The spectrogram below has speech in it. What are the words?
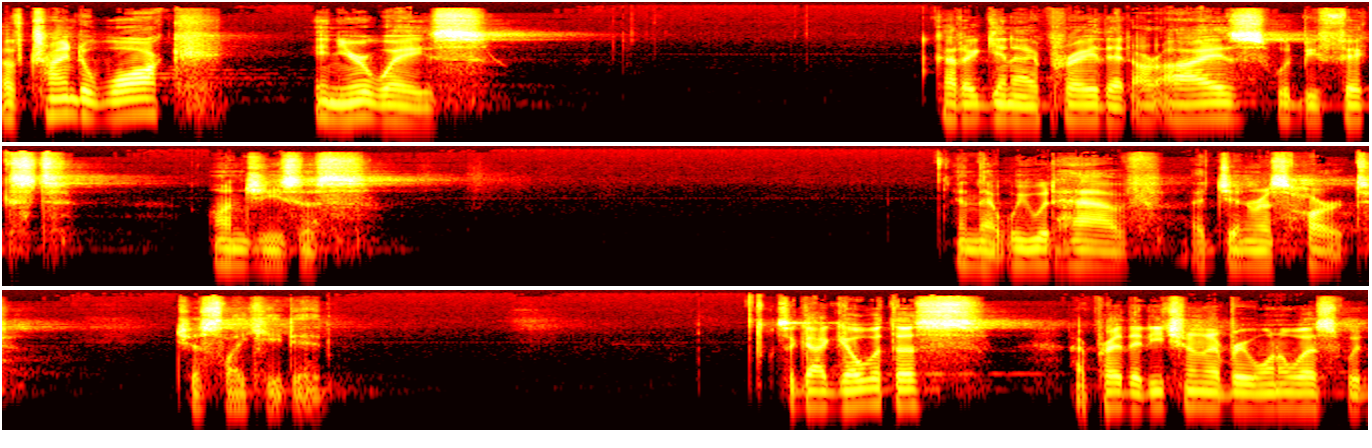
of trying to walk in your ways, God, again, I pray that our eyes would be fixed on Jesus. And that we would have a generous heart just like he did. So, God, go with us. I pray that each and every one of us would,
